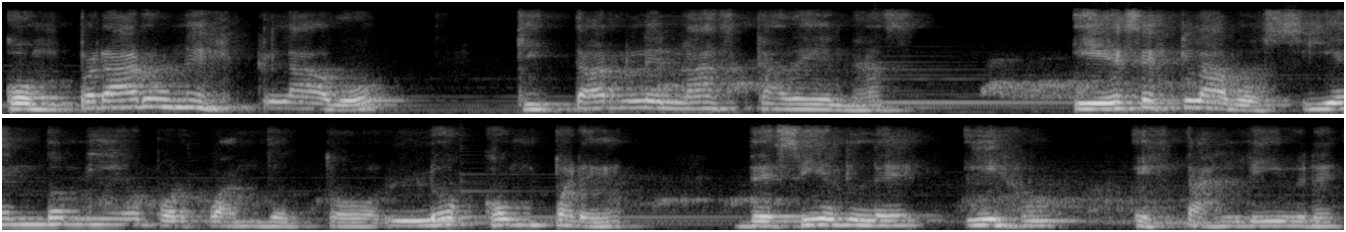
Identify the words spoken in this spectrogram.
comprar un esclavo, quitarle las cadenas y ese esclavo siendo mío por cuando lo compré, decirle hijo, estás libre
